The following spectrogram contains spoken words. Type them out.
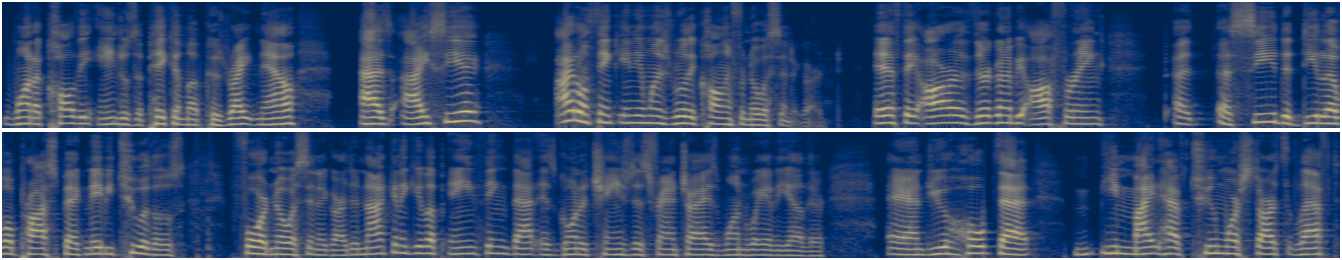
want to call the Angels to pick him up. Because right now, as I see it, I don't think anyone's really calling for Noah Syndergaard. If they are, they're going to be offering a, C to D level prospect, maybe two of those for Noah Syndergaard. They're not going to give up anything that is going to change this franchise one way or the other. And you hope that he might have two more starts left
